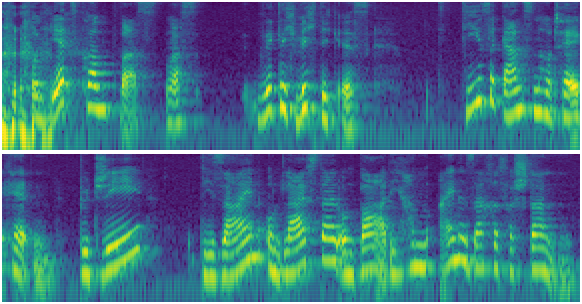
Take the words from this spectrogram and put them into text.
und jetzt kommt was, was wirklich wichtig ist. Diese ganzen Hotelketten, Budget, Design und Lifestyle und Bar, die haben eine Sache verstanden,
